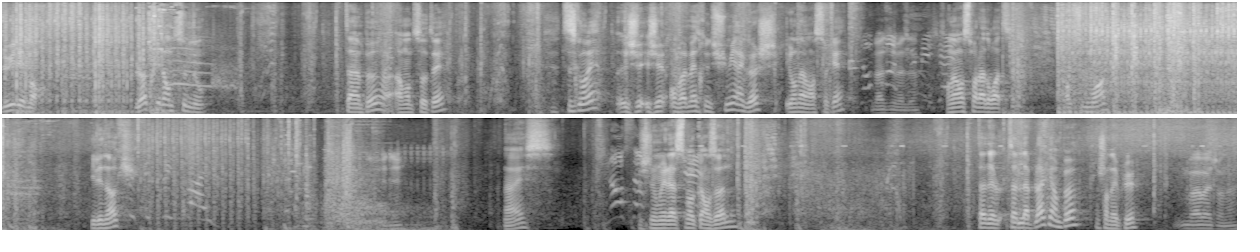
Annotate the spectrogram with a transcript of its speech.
Lui, il est mort. L'autre, il est en dessous de nous. T'as un peu avant de sauter C'est ce qu'on Je je vais- On va mettre une fumée à gauche et on avance, ok? Vas-y, vas-y. On avance par la droite. En dessous de moi. Il est knock. Fini. Nice. Je nous mets la smoke en zone. T'as de, t'as de la plaque un peu? J'en ai plus. Ouais, ouais, j'en ai.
